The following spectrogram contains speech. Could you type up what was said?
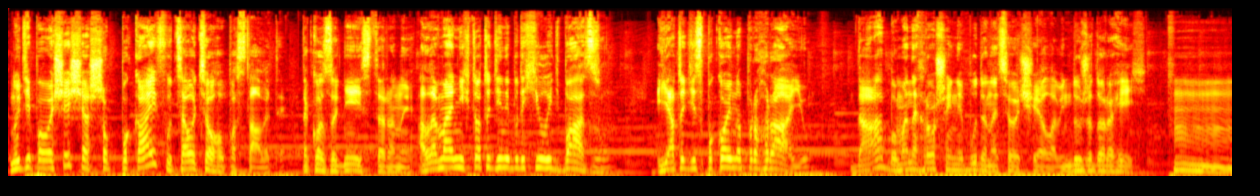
Ну, типу, вообще ще, щоб по кайфу, це оцього поставити. Тако з однієї сторони. Але в мене ніхто тоді не буде хілить базу. І я тоді спокійно програю. Да, бо в мене грошей не буде на цього чела, він дуже дорогий. Хм,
